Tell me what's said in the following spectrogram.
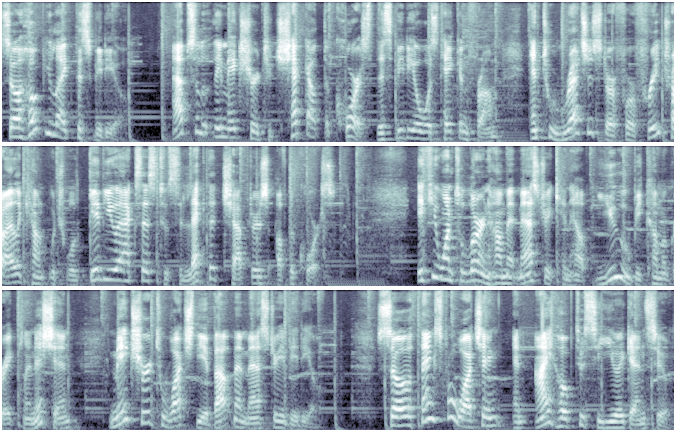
So I hope you liked this video. Absolutely make sure to check out the course this video was taken from and to register for a free trial account which will give you access to selected chapters of the course. If you want to learn how MedMastery can help you become a great clinician, make sure to watch the About MedMastery video. So thanks for watching, and I hope to see you again soon.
